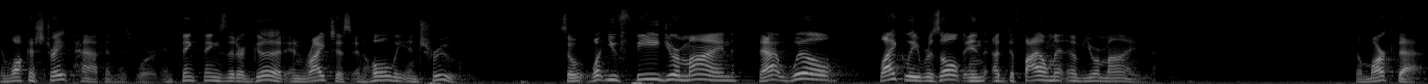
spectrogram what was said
and walk a straight path in His Word and think things that are good and righteous and holy and true. So, what you feed your mind, that will likely result in a defilement of your mind. So, mark that.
